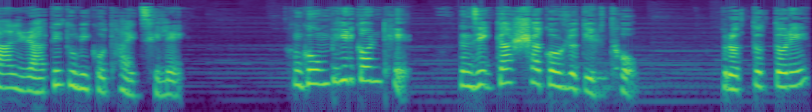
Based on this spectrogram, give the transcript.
কাল রাতে তুমি কোথায় ছিলে? গম্ভীর কণ্ঠে জিজ্ঞাসা করল তীর্থ। প্রত্যুত্তরে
